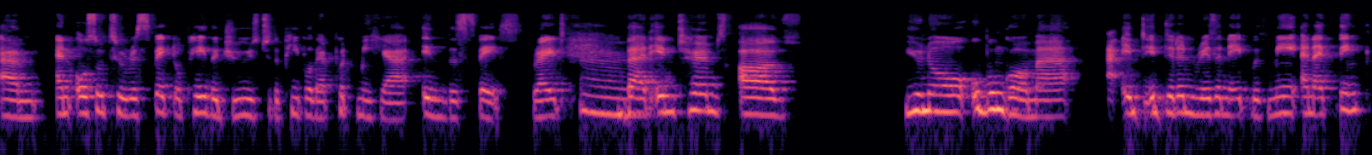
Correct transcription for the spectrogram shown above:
Um, and also to respect or pay the dues to the people that put me here in this space, right? Mm. But in terms of, you know, Ubungoma, it, it didn't resonate with me. And I think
